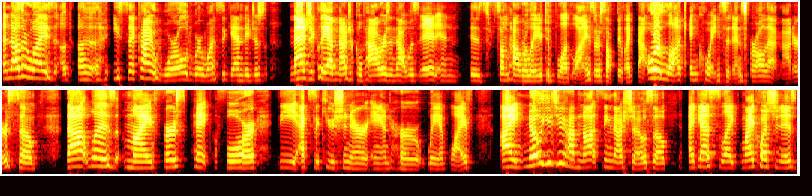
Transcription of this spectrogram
an otherwise a, a isekai world where once again they just magically have magical powers and that was it and is somehow related to bloodlines or something like that or luck and coincidence for all that matters. So that was my first pick for the executioner and her way of life. I know you two have not seen that show, so I guess like my question is,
